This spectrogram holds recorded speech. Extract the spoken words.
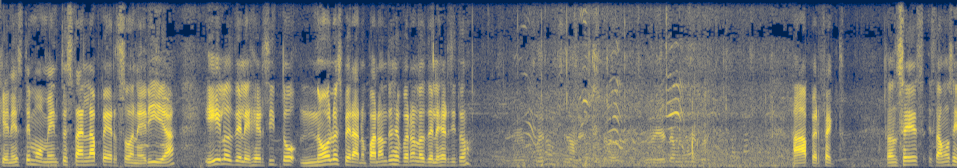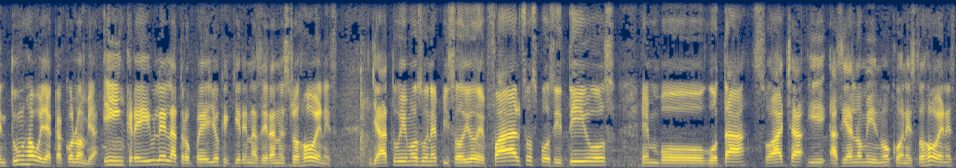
que en este momento está en la personería y los del ejército no lo esperaron. ¿Para dónde se fueron los del ejército? Ah, perfecto. Entonces, estamos en Tunja, Boyacá, Colombia. Increíble el atropello que quieren hacer a nuestros jóvenes. Ya tuvimos un episodio de falsos positivos en Bogotá, Soacha, y hacían lo mismo con estos jóvenes.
